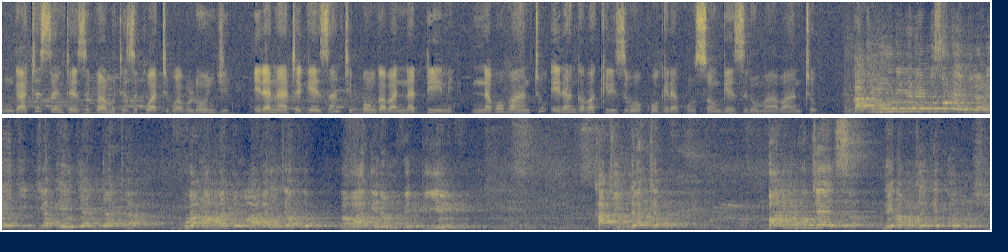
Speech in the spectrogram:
ng'ate sente ezivaamu tezikwatibwa bulungi era n'ategeeza nti bo nga bannaddiini nabo bantu era nga bakkirizibwa okwogera ku nsonga eziruma abantu. Kati muwulire n'emisolo emirala egijja egya ddata kubanga mbadde mwabayitako nga mwagenda mu vpn kati ddata bali mu kuteesa naye bamuteekeko muki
